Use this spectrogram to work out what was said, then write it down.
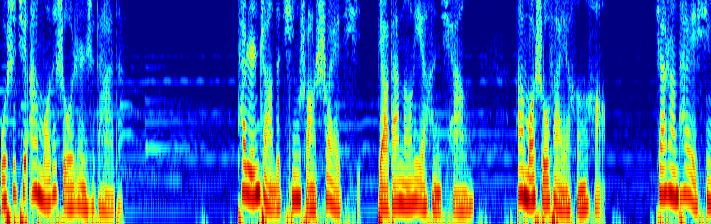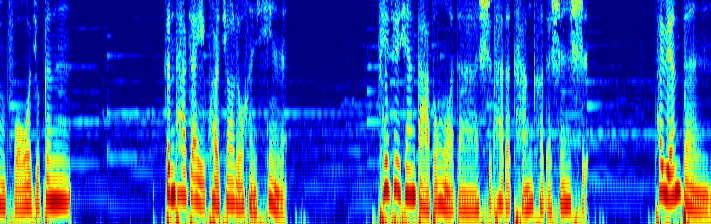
我是去按摩的时候认识他的。他人长得清爽帅气，表达能力也很强，按摩手法也很好，加上他也信佛，我就跟跟他在一块交流很信任。K 最先打动我的是他的坎坷的身世。他原本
